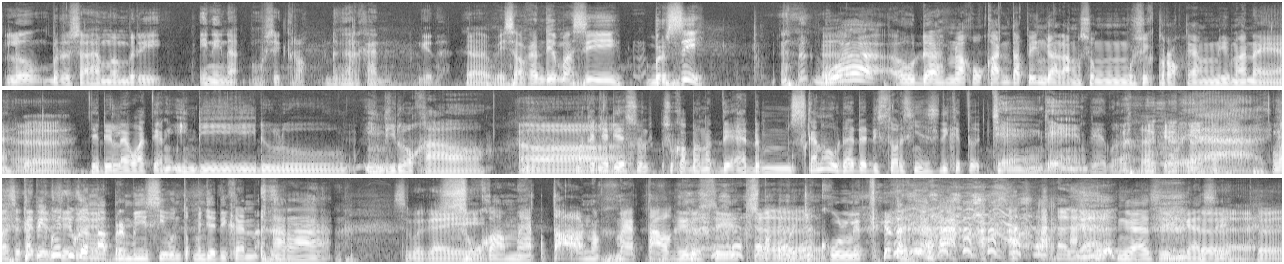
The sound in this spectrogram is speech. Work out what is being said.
Lu berusaha memberi ini nak musik rock dengarkan gitu. Nah, misalkan dia masih bersih. Gue udah melakukan tapi nggak langsung musik rock yang gimana ya. Eh. Jadi lewat yang indie dulu, indie lokal. Oh. Makanya dia su- suka banget The Adams karena udah ada distorsinya sedikit tuh, ceng ceng gitu. Ya. Masuknya Tapi gue juga ya? nggak bermisi untuk menjadikan arah Sebagai suka metal, anak metal gitu sih, suka baju kulit gitu. Enggak. Enggak sih, enggak sih. Eh,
